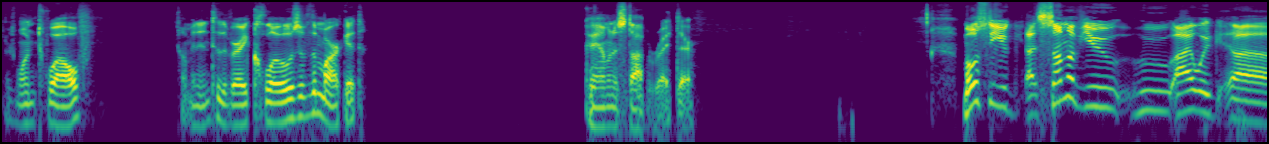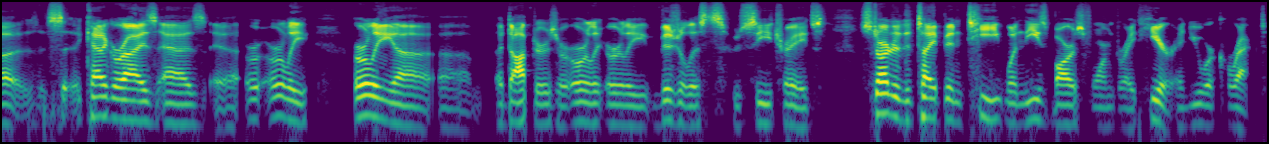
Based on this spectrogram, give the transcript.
There's 112 coming into the very close of the market. Okay, I'm going to stop it right there. Most of you, uh, some of you who I would uh, categorize as uh, early, early uh, um, adopters or early, early visualists who see trades, started to type in T when these bars formed right here, and you were correct.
